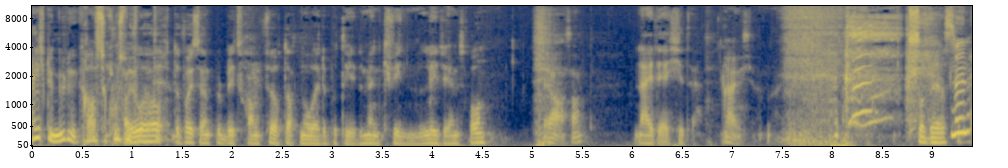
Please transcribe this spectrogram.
helt umulige krav. så Jeg hvordan har jo hørt det eksempel blitt framført at nå er det på tide med en kvinnelig James Bond. Ja, sant? Nei, det er ikke det. Nei, ikke. Så- Men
